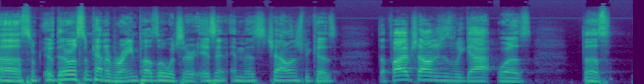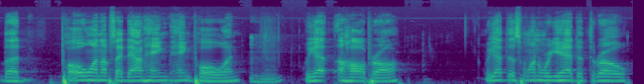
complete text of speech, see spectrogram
uh, some, if there was some kind of brain puzzle, which there isn't in this challenge, because the five challenges we got was the the pole one upside down hang hang pole one. Mm-hmm. We got a hall brawl. We got this one where you had to throw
